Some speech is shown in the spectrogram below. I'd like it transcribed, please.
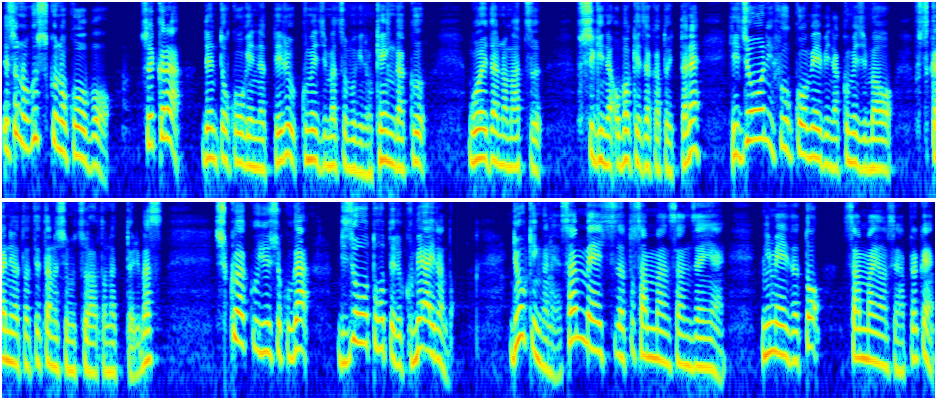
でそのグスクの工房それから伝統工芸になっている久米島紬の見学小枝の松不思議なお化け坂といったね非常に風光明媚な久米島を2日にわたって楽しむツアーとなっております宿泊夕食がリゾートホテル久米アイランド料金がね3名室だと3万3000円。2名だと3万4800円。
